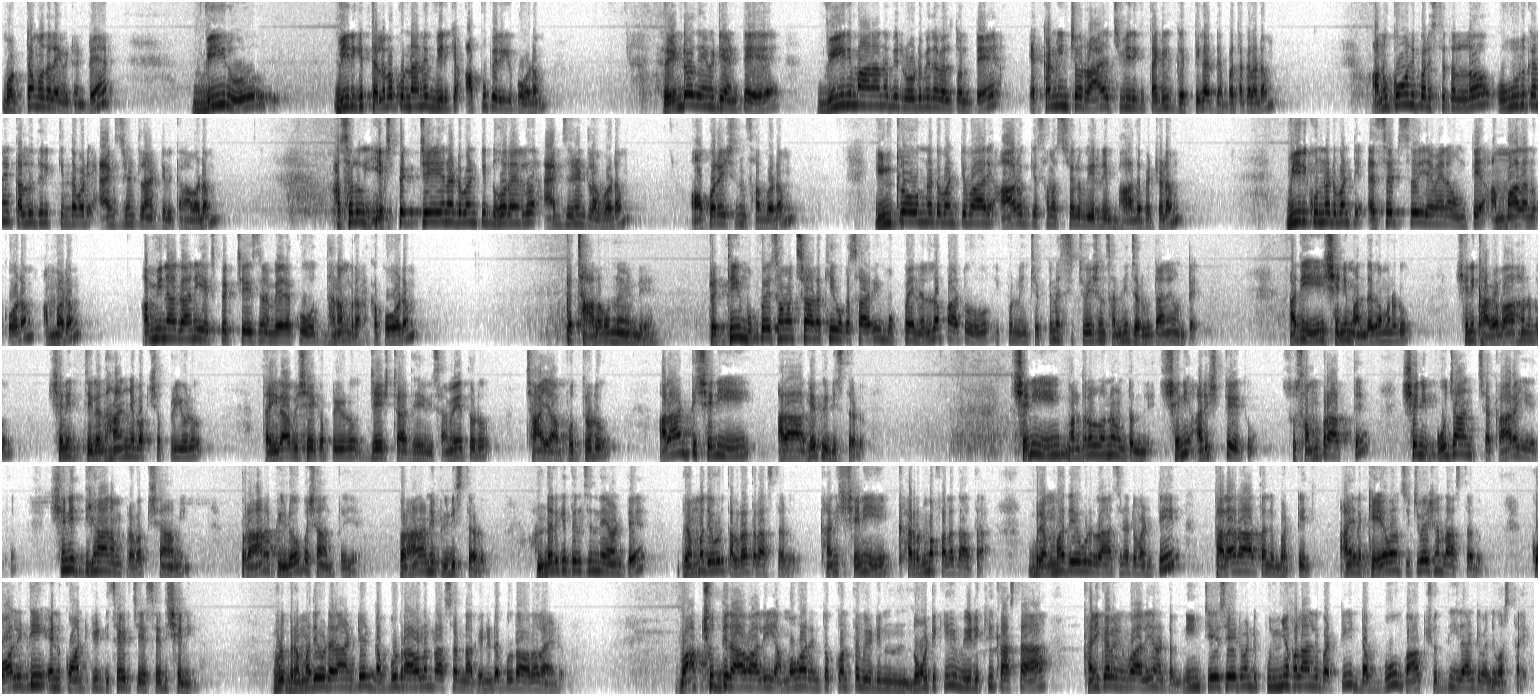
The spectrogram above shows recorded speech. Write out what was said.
మొట్టమొదలు ఏమిటంటే వీరు వీరికి తెలవకుండానే వీరికి అప్పు పెరిగిపోవడం. రెండోది ఏమిటి అంటే వీరి మానాన వీరు రోడ్డు మీద వెళ్తుంటే ఎక్కడి నుంచో రాయొచ్చి వీరికి తగిలి గట్టిగా దెబ్బ తగలడం. అనుకోని పరిస్థితుల్లో ఊరికనే కళ్ళు తిరిగి కింద పడి యాక్సిడెంట్ లాంటివి కావడం. అసలు ఎక్స్పెక్ట్ చేయనటువంటి ధోరణిలో యాక్సిడెంట్లు అవ్వడం ఆపరేషన్స్ అవ్వడం ఇంట్లో ఉన్నటువంటి వారి ఆరోగ్య సమస్యలు వీరిని బాధ పెట్టడం వీరికి ఉన్నటువంటి అసెట్స్ ఏమైనా ఉంటే అమ్మాలనుకోవడం అమ్మడం అమ్మినా కానీ ఎక్స్పెక్ట్ చేసిన మేరకు ధనం రాకపోవడం ఇంకా చాలా ఉన్నాయండి. ప్రతి ముప్పై సంవత్సరాలకి ఒకసారి ముప్పై నెలల పాటు ఇప్పుడు నేను చెప్పిన సిచ్యువేషన్స్ అన్నీ జరుగుతూనే ఉంటాయి. అది శని మందగమనుడు శని ఖగవాహనుడు శని తిలధాన్య భక్ష ప్రియుడు తైలాభిషేక ప్రియుడు జ్యేష్ఠాదేవి సమేతుడు ఛాయా పుత్రుడు అలాంటి శని అలాగే పీడిస్తాడు. శని మంత్రంలోనే ఉంటుంది. శని అరిష్టేతు సుసంప్రాప్తే శని పూజాంచ కారయేత్ శని ధ్యానం ప్రవక్ష్యామి ప్రాణ పీడోపశాంతయ్యే ప్రాణాన్ని పీడిస్తాడు. అందరికీ తెలిసిందేమంటే బ్రహ్మదేవుడు తలరాత రాస్తాడు. కానీ శని కర్మ ఫలదాత. బ్రహ్మదేవుడు రాసినటువంటి తలరాతని బట్టి ఆయన కేవలం సిచ్యువేషన్ రాస్తాడు. క్వాలిటీ అండ్ క్వాంటిటీ డిసైడ్ చేసేది శని. ఇప్పుడు బ్రహ్మదేవుడు ఎలా అంటే డబ్బులు రావాలని రాస్తాడు నాకు ఎన్ని డబ్బులు రావాలో రాయడు. వాక్శుద్ధి రావాలి అమ్మవారు ఎంతో కొంత వీడి నోటికి వీడికి కాస్త కనికరం ఇవ్వాలి అని అంటారు. నేను చేసేటువంటి పుణ్యఫలాన్ని బట్టి డబ్బు వాక్శుద్ధి ఇలాంటివన్నీ వస్తాయి.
